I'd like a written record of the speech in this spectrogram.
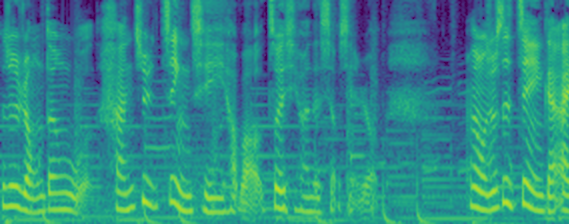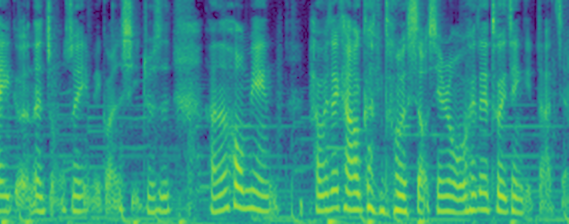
他就荣登我韩剧近期好不好最喜欢的小鲜肉。那我就是见一个爱一个那种，所以没关系。就是反正后面还会再看到更多的小鲜肉，我会再推荐给大家。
